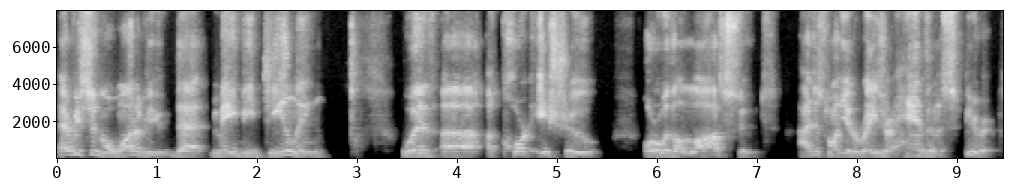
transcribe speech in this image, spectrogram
every single one of you that may be dealing with a, a court issue or with a lawsuit, I just want you to raise your hands in the spirit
